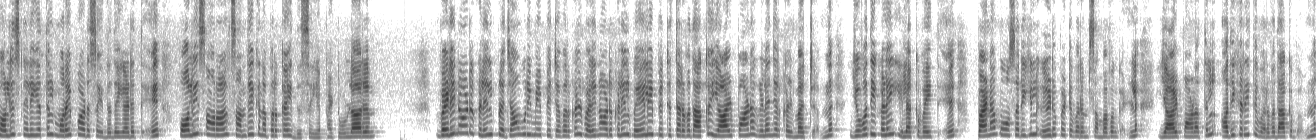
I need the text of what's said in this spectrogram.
போலீஸ் நிலையத்தில் முறைப்பாடு செய்ததை அடுத்து போலீசாரால் சந்தேக நபர் கைது செய்யப்பட்டுள்ளார். வெளிநாடுகளில் பிரஜா உரிமை பெற்றவர்கள் வெளிநாடுகளில் வேலை பெற்றுத் தருவதாக யாழ்ப்பாண இளைஞர்கள் மற்றும் யுவதிகளை இலக்கு வைத்து பண மோசடியில் ஈடுபட்டு வரும் சம்பவங்கள் யாழ்ப்பாணத்தில் அதிகரித்து வருவதாகவும்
